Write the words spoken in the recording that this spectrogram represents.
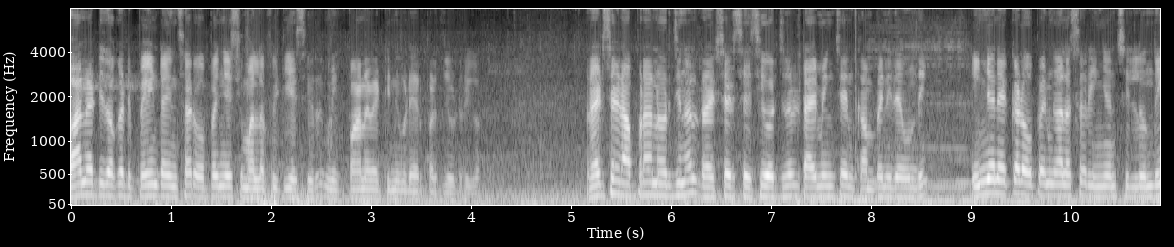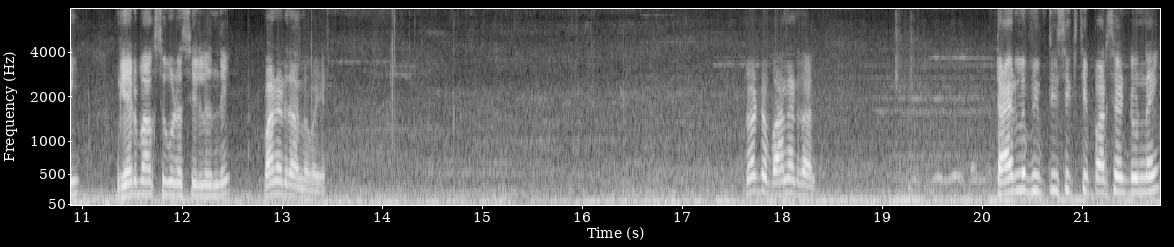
బానట్ ఇది ఒకటి పెయింట్ అయింది సార్ ఓపెన్ చేసి మళ్ళీ ఫిట్ చేసిర్రు. మీకు పాన పెట్టింది కూడా ఏర్పడుతుంది చూడరు right side apron original right side chassis original. Timing chain కంపెనీదే ఉంది. ఇంజన్ ఎక్కడ ఓపెన్ కాలేదు సార్? ఇంజన్ సిల్ ఉంది. గేర్ బాక్స్ కూడా సిల్ ఉంది. బానట్ దానిలో పోయా. చోటు బానట్ దాల్ టైర్లు ఫిఫ్టీ సిక్స్టీ పర్సెంట్ ఉన్నాయి.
